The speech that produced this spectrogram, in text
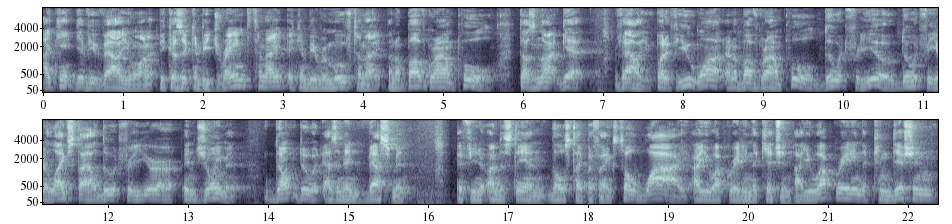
I can't give you value on it because it can be drained tonight, it can be removed tonight. An above ground pool does not get value. But if you want an above ground pool, do it for you, do it for your lifestyle, do it for your enjoyment. Don't do it as an investment if you understand those type of things. So why are you upgrading the kitchen? Are you upgrading the condition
